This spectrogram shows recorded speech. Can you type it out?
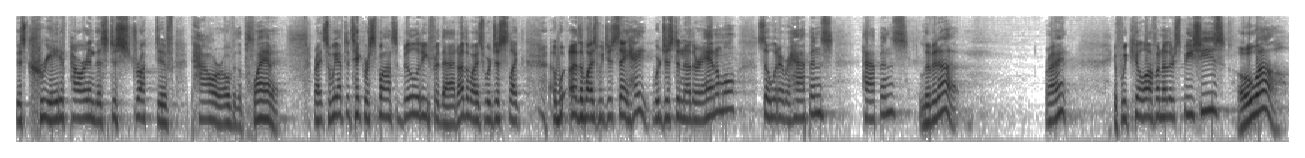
this creative power and this destructive power over the planet, right? So we have to take responsibility for that. Otherwise, we're just like, otherwise, we just say, hey, we're just another animal, so whatever happens, happens, live it up, right? If we kill off another species, oh well,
